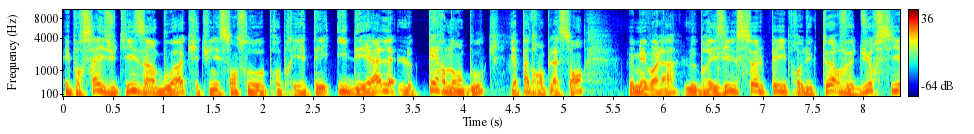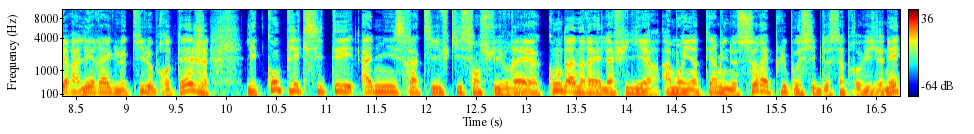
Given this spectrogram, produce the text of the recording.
Et pour ça, ils utilisent un bois qui est une essence aux propriétés idéales, le pernambouc. Il n'y a pas de remplaçant. Mais voilà, le Brésil, seul pays producteur, veut durcir les règles qui le protègent. Les complexités administratives qui s'en suivraient condamneraient la filière à moyen terme. Il ne serait plus possible de s'approvisionner.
